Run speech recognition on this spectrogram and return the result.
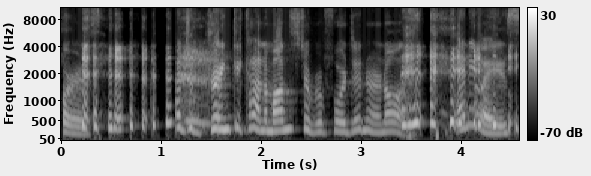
hours?" I had to drink a can of Monster before dinner and all. Anyways.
